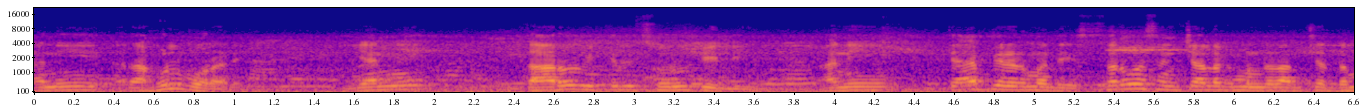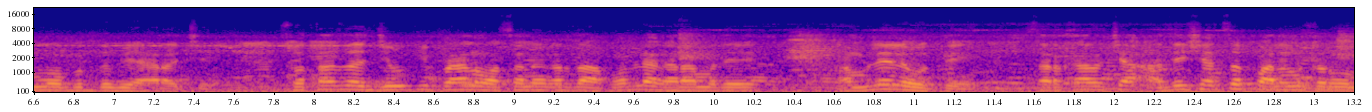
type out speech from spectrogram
आणि राहुल बोराडे यांनी दारू विक्री सुरू केली आणि त्या पिरियडमध्ये सर्व संचालक मंडळ आमच्या धम्म बुद्ध विहाराचे स्वतःचा जीव की प्राण वाचवण्याकरता आपापल्या घरामध्ये थांबलेले होते. सरकारच्या आदेशाचं पालन करून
